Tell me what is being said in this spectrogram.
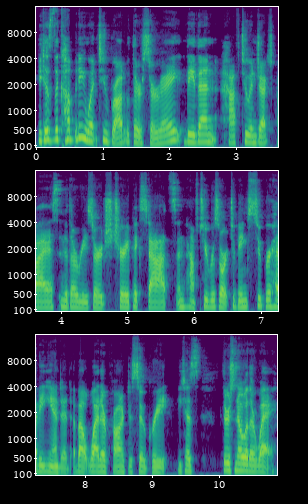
Because the company went too broad with their survey, they then have to inject bias into their research, cherry pick stats, and have to resort to being super heavy handed about why their product is so great because there's no other way.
